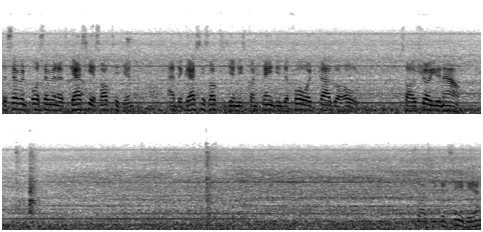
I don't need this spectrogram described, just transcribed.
the 747 has gaseous oxygen and the gaseous oxygen is contained in the forward cargo hold. So I'll show you now. So as you can see here,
